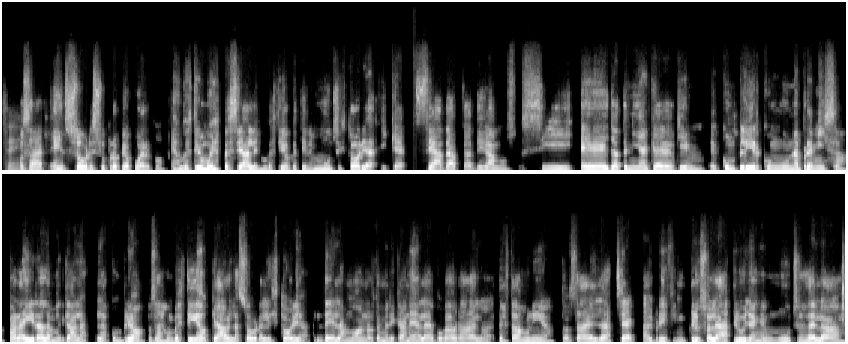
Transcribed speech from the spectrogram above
Sí. o sea, en- sobre su propio cuerpo. Es un vestido muy especial, es un vestido que tiene mucha historia y que se adapta, digamos, si ella tenía que, Kim, eh, cumplir con una premisa para ir a la Met Gala, la cumplió. O sea, es un vestido que habla sobre la historia de la moda norteamericana y de la época dorada de, la- de Estados Unidos. Entonces a ella, check, al brief. Incluso la incluyen en muchas de las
